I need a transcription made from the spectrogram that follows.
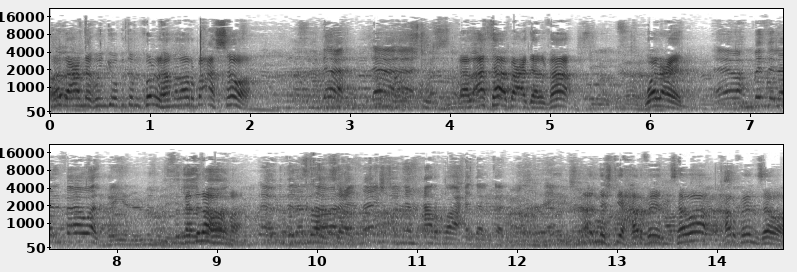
هذا عندك نجوبتم كلهم الأربعة سوا لا لا قال أتى بعد الفاء والعين. أيوه مثل الفاء والعين. مثلهما. لا مثل الزوجين ما يشتينهم حرف واحد الكلمة. لا نشتي حرفين سوا حرفين سوا.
